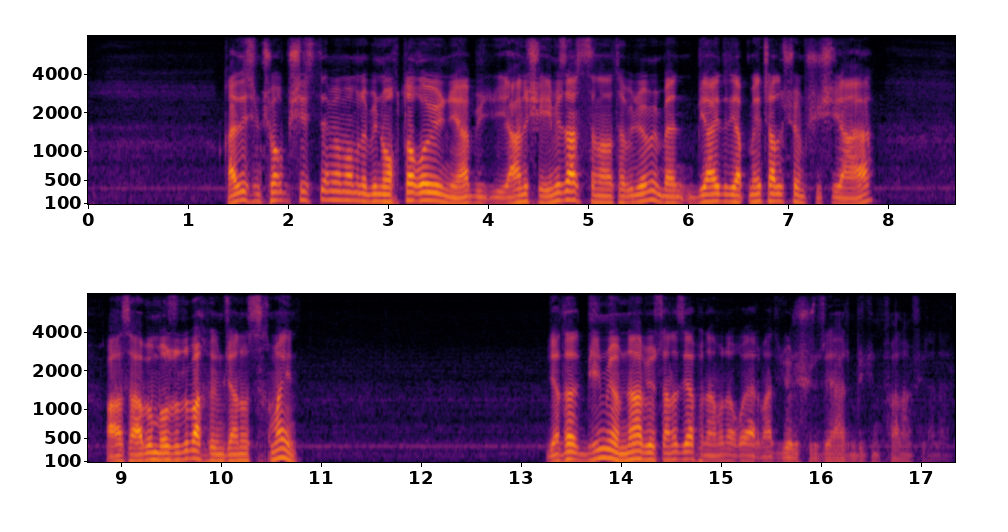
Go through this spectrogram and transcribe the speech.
Kardeşim çok bir şey istemem amına bir nokta koyun ya. Bir- yani şeyimiz artsın anlatabiliyor muyum? Ben bir aydır yapmaya çalışıyorum şu işi ya. Asabım bozuldu bak benim canımı sıkmayın. Ya da bilmiyorum ne yapıyorsanız yapın amına koyarım. Hadi görüşürüz yarın bir gün falan filan.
